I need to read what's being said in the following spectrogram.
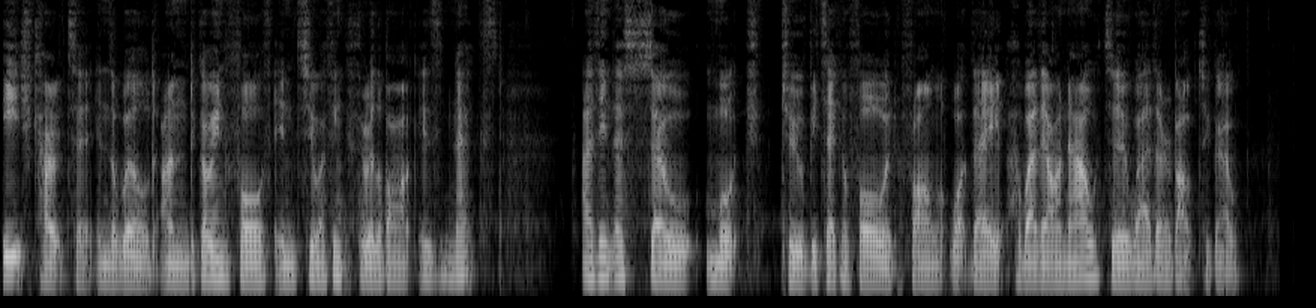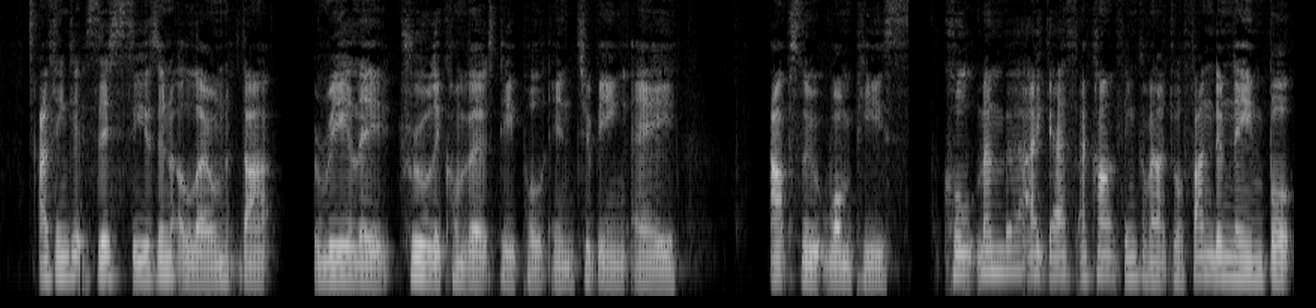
each character in the world. And going forth into, I think Thriller Bark is next. I think there's so much to be taken forward from what they where they are now to where they're about to go. I think it's this season alone that really truly converts people into being a absolute One Piece cult member, I guess. I can't think of an actual fandom name, but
